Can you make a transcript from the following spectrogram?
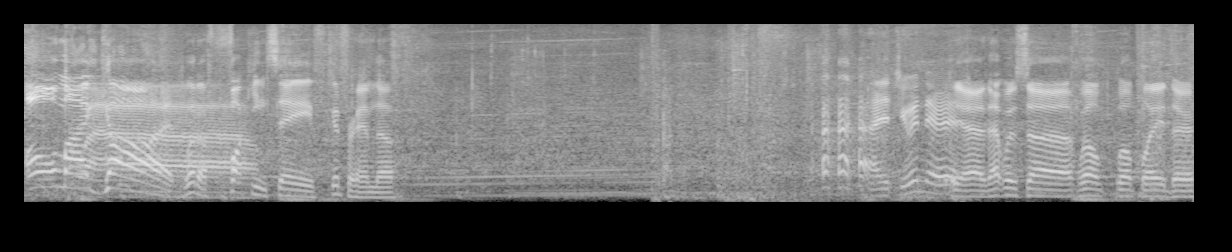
Oh my god! What a fucking save. Good for him though. Hit you in there. Yeah, that was uh well well played there.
